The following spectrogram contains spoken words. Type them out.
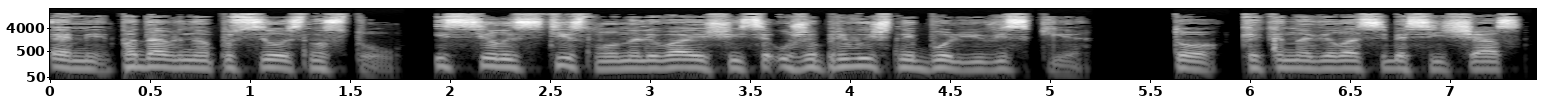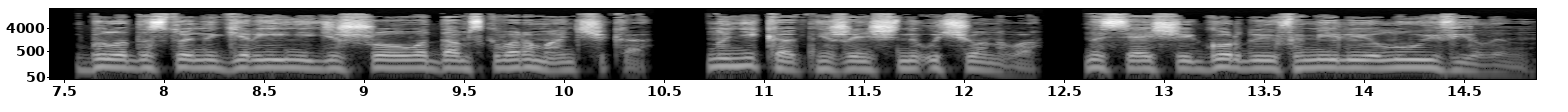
Эми подавленно опустилась на стул и с силой стиснула наливающейся уже привычной болью виски. То, как она вела себя сейчас, было достойно героини дешевого дамского романчика, но никак не женщины-ученого, носящей гордую фамилию Луи Виллен.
